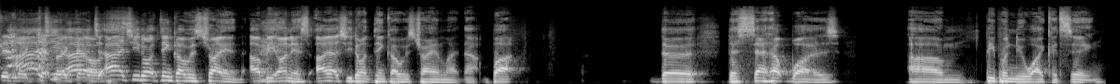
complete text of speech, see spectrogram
Didn't I, get actually, no I, girls. actually, I actually don't think I was trying. I'll be honest. I actually don't think I was trying like that. But the the setup was um, people knew I could sing.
